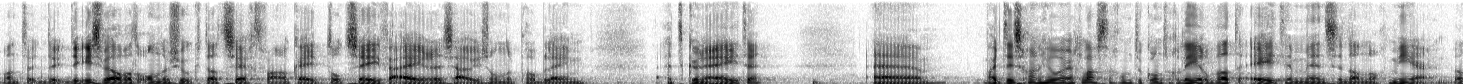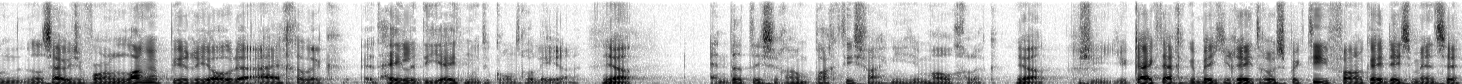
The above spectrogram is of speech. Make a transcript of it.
Want er, is wel wat onderzoek dat zegt van... oké, tot zeven eieren zou je zonder probleem het kunnen eten. Ehm, maar het is gewoon heel erg lastig om te controleren... wat eten mensen dan nog meer. Dan, dan zou je ze voor een lange periode eigenlijk... het hele dieet moeten controleren. Ja, En dat is gewoon praktisch vaak niet mogelijk. ja. Dus je, je kijkt eigenlijk een beetje retrospectief van oké, deze mensen,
